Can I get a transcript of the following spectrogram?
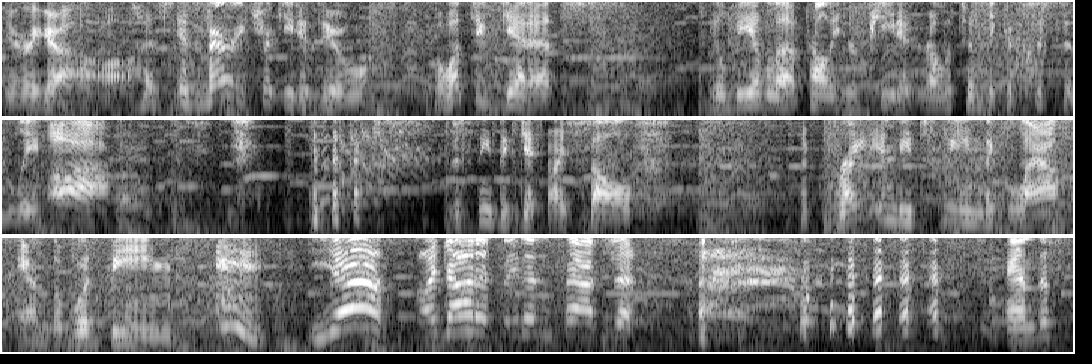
Here we go. It's, it's very tricky to do, but once you get it, you'll be able to probably repeat it relatively consistently. Ah! I just need to get myself like right in between the glass and the wood beam. Mm! Yes! I got it! They didn't patch it! and this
